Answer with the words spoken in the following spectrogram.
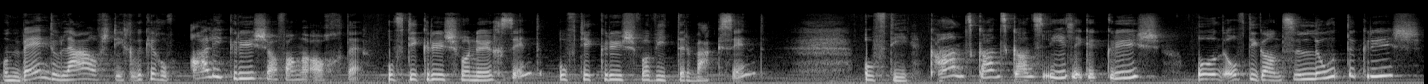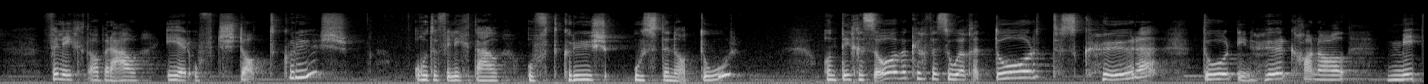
Und wenn du laufst, dich wirklich auf alle Geräusche anfangen achten. Auf die Geräusche, die nahe sind, auf die Geräusche, die weiter weg sind auf die ganz, ganz, ganz leisigen Geräusche und auf die ganz lauten Geräusche. Vielleicht aber auch eher auf die Stadtgeräusche oder vielleicht auch auf die Geräusche aus der Natur. Und dich so wirklich versuchen, durch das Hören, durch deinen Hörkanal mit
